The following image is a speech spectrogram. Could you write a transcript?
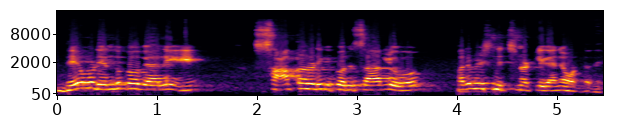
దేవుడు ఎందుకో కానీ సాతానుడికి కొన్నిసార్లు పర్మిషన్ ఇచ్చినట్లుగానే ఉంటుంది.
